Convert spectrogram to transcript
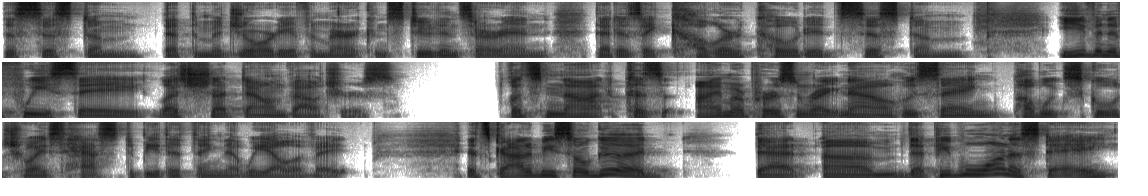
the system that the majority of American students are in, that is a color coded system, even if we say, let's shut down vouchers, let's not, because I'm a person right now who's saying public school choice has to be the thing that we elevate. It's got to be so good that um, that people want to stay,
